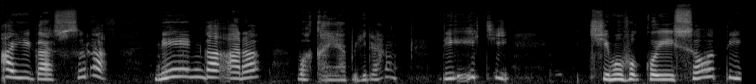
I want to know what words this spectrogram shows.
愛がすら年があら若やびらん。りいちちむふこいそうて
